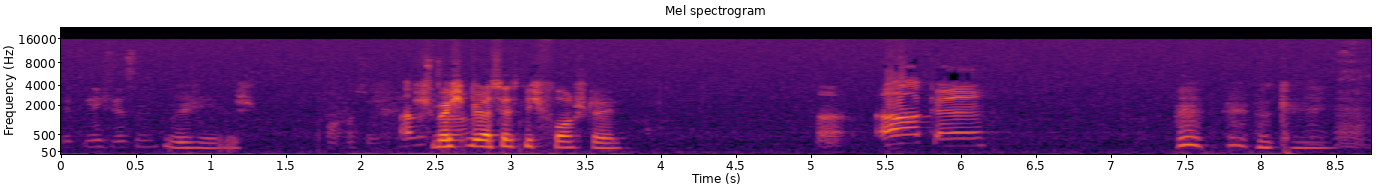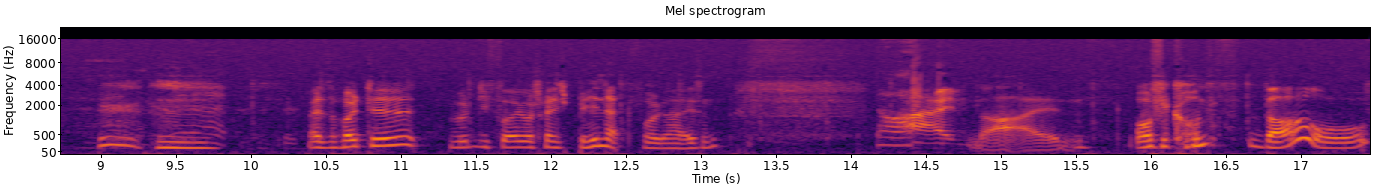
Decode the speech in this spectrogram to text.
Willst du nicht wissen? Will ich nicht. Oh, achso. Alles Ich möchte mir das jetzt nicht vorstellen. Ah, Okay. Okay. Also heute wird die Folge wahrscheinlich Behindertenfolge heißen. Nein. Nein. Oh, wie kommst du darauf?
